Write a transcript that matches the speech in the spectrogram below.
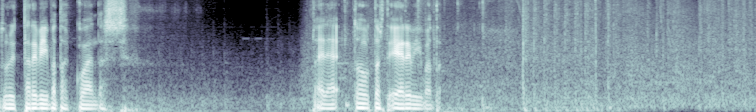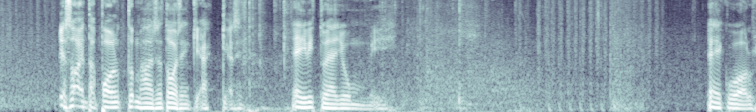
Tuli yrittää riviivata koen tässä. Tai ne, toivottavasti ei riviivata. Ja sain mä se toisenkin äkkiä sitten. Ei vittu ja jummii. Ei kuollut.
